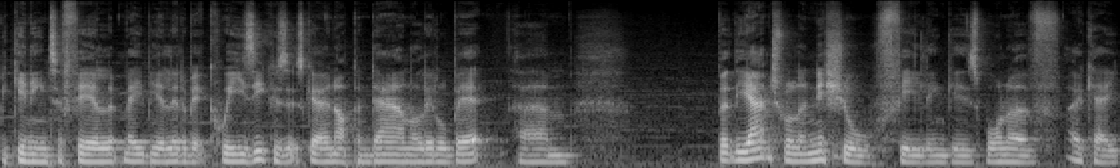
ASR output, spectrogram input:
beginning to feel maybe a little bit queasy because it's going up and down a little bit. Um, but the actual initial feeling is one of okay,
